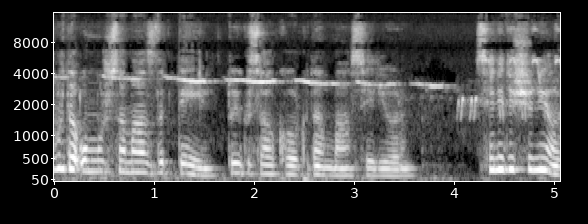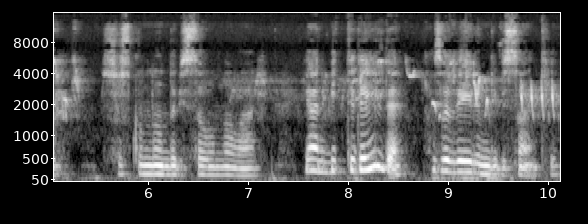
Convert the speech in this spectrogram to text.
Burada umursamazlık değil, duygusal korkudan bahsediyorum. Seni düşünüyor. Suskunluğunda bir savunma var. Yani bitti değil de hazır değilim gibi sanki.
